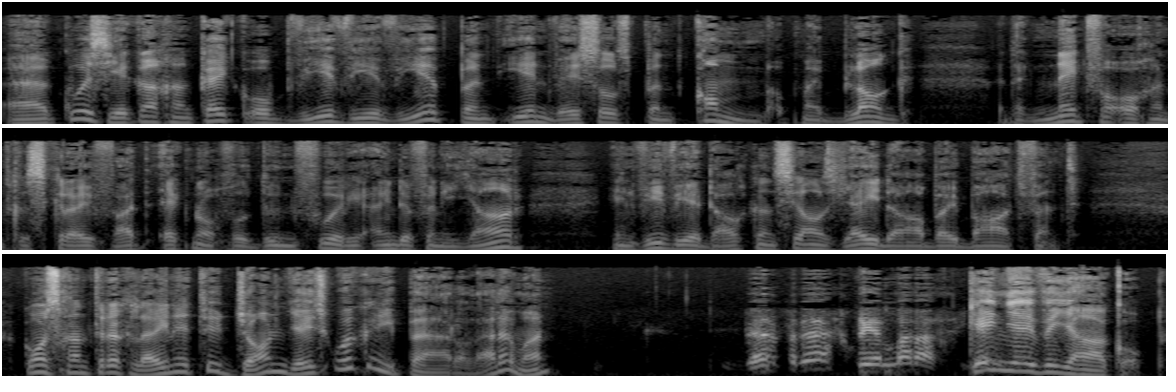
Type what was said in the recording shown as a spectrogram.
Uh Koos, jy kan gaan kyk op www.eenwessels.com op my blog. Het ek net vanoggend geskryf wat ek nog wil doen voor die einde van die jaar en wie weet dalk kan selfs jy daarby baat vind. Kom ons gaan terug lyne toe. John, jy's ook in die Parel. Hallo man. Dis reg, goeiemôre. Ken jy vir Jakob?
